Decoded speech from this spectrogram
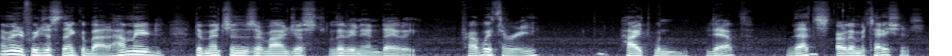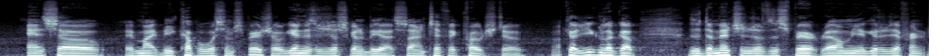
I mean, if we just think about it, how many dimensions am I just living in daily? Probably three height and depth. That's our limitations. And so it might be coupled with some spiritual. Again, this is just going to be a scientific approach to because you can look up the dimensions of the spirit realm, you get a different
